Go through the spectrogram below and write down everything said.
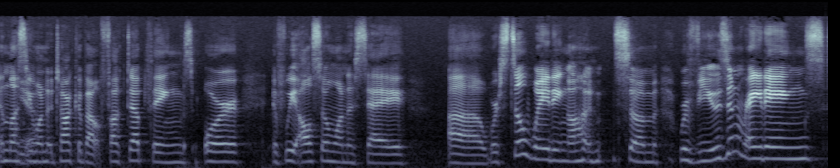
Unless Yeah. you want to talk about fucked up things, or if we also want to say uh, we're still waiting on some reviews and ratings.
